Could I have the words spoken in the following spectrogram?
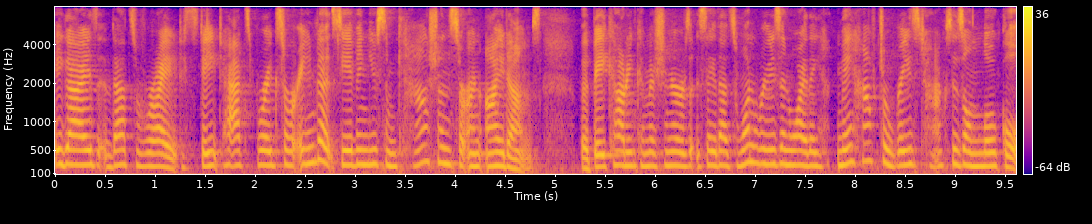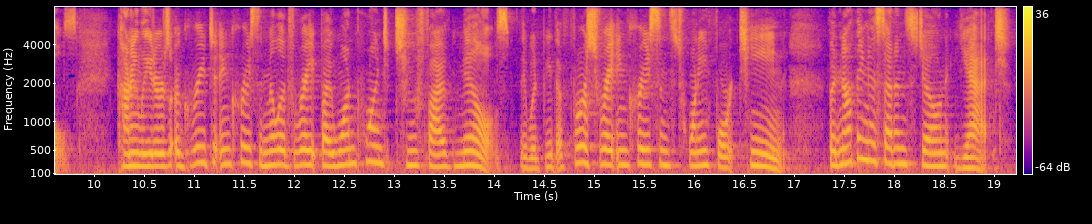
Hey guys, that's right. State tax breaks are aimed at saving you some cash on certain items. But Bay County commissioners say that's one reason why they may have to raise taxes on locals. County leaders agreed to increase the millage rate by 1.25 mills. It would be the first rate increase since 2014. But nothing is set in stone yet.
